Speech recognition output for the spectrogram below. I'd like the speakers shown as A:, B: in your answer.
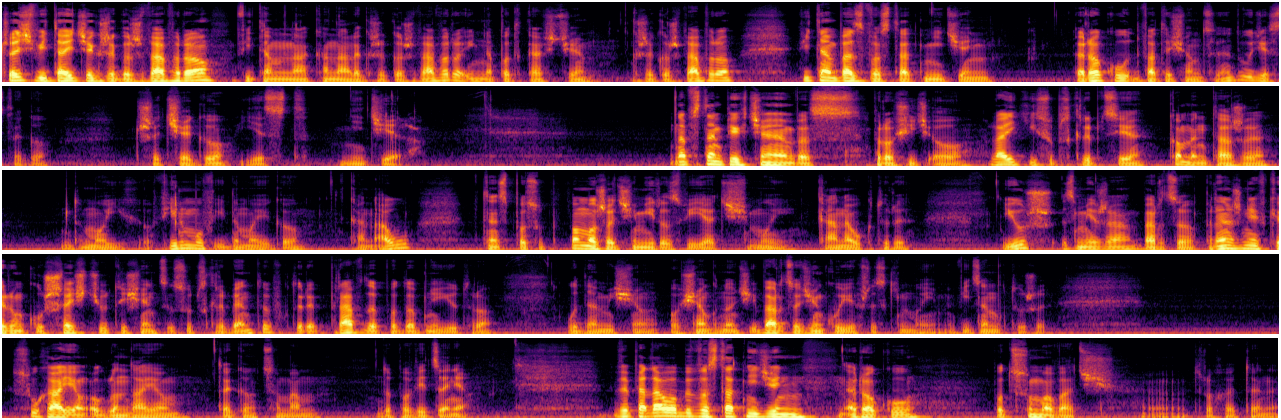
A: Cześć, witajcie Grzegorz Wawro. Witam na kanale Grzegorz Wawro i na podcaście Grzegorz Wawro. Witam Was w ostatni dzień roku 2023. Jest niedziela. Na wstępie chciałem Was prosić o lajki, subskrypcje, komentarze do moich filmów i do mojego kanału. W ten sposób pomożecie mi rozwijać mój kanał, który już zmierza bardzo prężnie w kierunku 6 tysięcy subskrybentów, które prawdopodobnie jutro uda mi się osiągnąć. I bardzo dziękuję wszystkim moim widzom, którzy słuchają, oglądają tego, co mam do powiedzenia. Wypadałoby w ostatni dzień roku podsumować e, trochę ten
